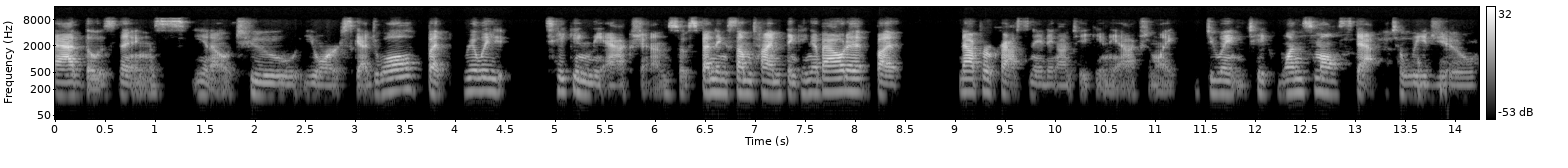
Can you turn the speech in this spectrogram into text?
add those things, you know, to your schedule, but really taking the action. So spending some time thinking about it, but not procrastinating on taking the action, like doing, take one small step to lead you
